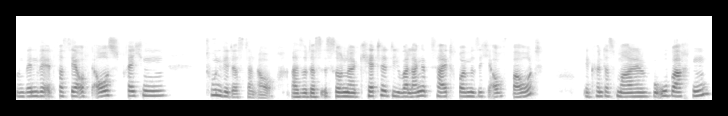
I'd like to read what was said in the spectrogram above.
Und wenn wir etwas sehr oft aussprechen, tun wir das dann auch. Also das ist so eine Kette, die über lange Zeiträume sich aufbaut. Ihr könnt das mal beobachten.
